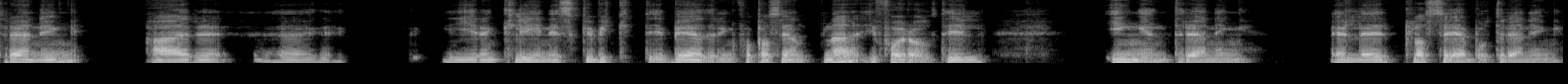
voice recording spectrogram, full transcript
trening er, gir en klinisk viktig bedring for pasientene i forhold til ingen trening eller placebotrening.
